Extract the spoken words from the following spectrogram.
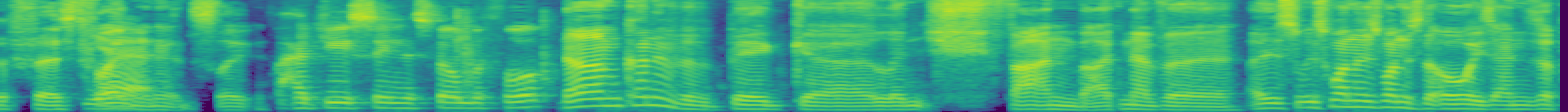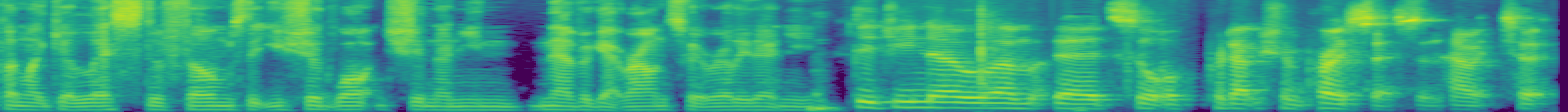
the first five Yeah. minutes. Like Had you seen this film before? no, I'm kind of a big uh, Lynch fan, but I've never. It's, it's one of those ones that always ends up on like your list of films that you should watch, and then you never get around to it. Really, don't you? Did you know um, the sort of production process and how it took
